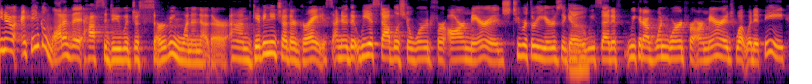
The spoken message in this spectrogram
You know, I think a lot of it has to do with just serving one another, um, giving each other grace. I know that we established a word for our marriage two or three years ago. Mm-hmm. We said if we could have one word for our marriage, what would it be?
